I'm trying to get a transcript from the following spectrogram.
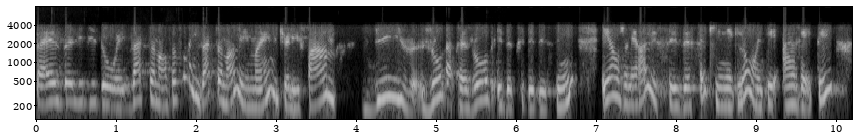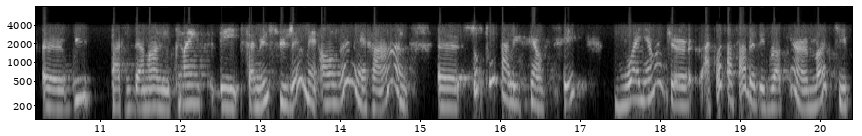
Baisse de libido, exactement. Ce sont exactement les mêmes que les femmes vivent jour après jour et depuis des décennies. Et en général, ces essais cliniques-là ont été arrêtés, euh, oui, par évidemment les plaintes des fameux sujets, mais en général, euh, surtout par les scientifiques, voyant que à quoi ça sert de développer un mode qui est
